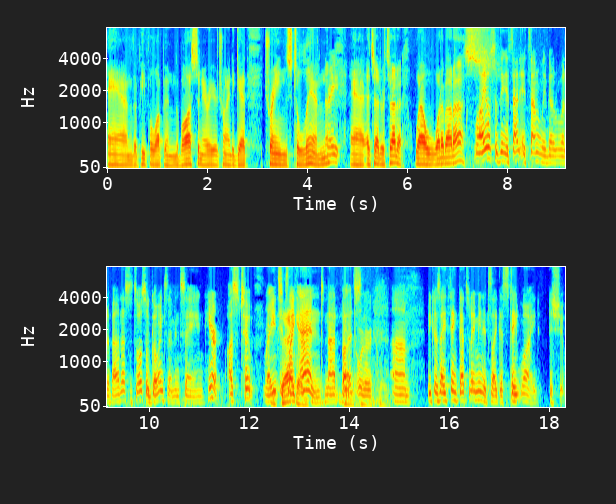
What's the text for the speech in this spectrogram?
And the people up in the Boston area are trying to get trains to Lynn, Right. uh, et cetera, et cetera. Well, what about us? Well, I also think it's not it's not only about what about us. It's also going to them and saying, "Here, us too." Right? It's like Exactly. and, not but, or um, because I think that's what I mean. It's like a statewide issue.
